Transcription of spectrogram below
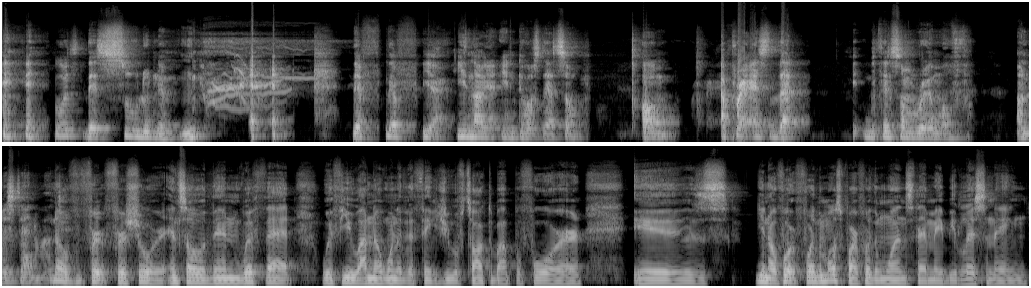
what's their pseudonym. they're, they're, yeah, he's not gonna endorse that. So um I pray I answer that within some realm of understanding. No, for for sure. And so then with that, with you, I know one of the things you have talked about before is you know, for for the most part, for the ones that may be listening,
